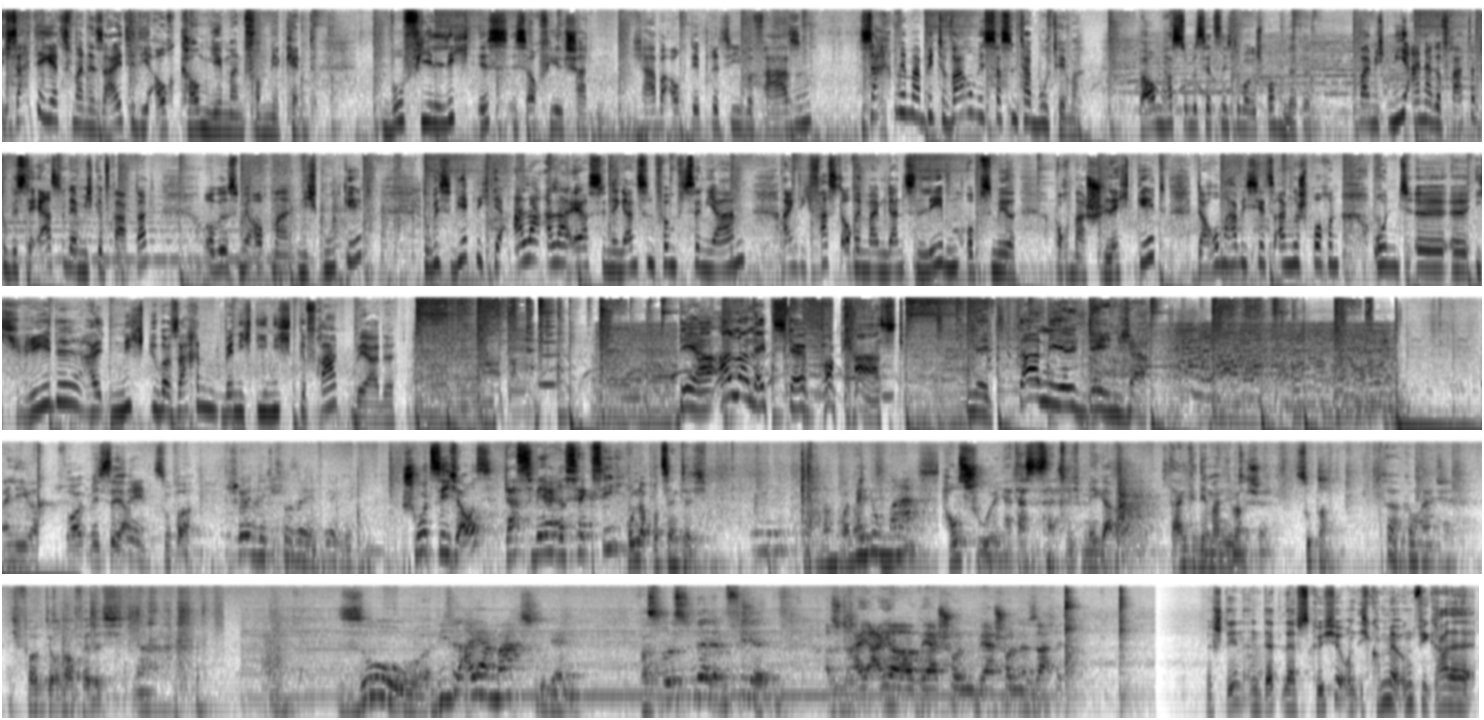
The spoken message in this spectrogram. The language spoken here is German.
Ich sag dir jetzt mal eine Seite, die auch kaum jemand von mir kennt. Wo viel Licht ist, ist auch viel Schatten. Ich habe auch depressive Phasen. Sag mir mal bitte, warum ist das ein Tabuthema? Warum hast du bis jetzt nicht drüber gesprochen, Detlef? Weil mich nie einer gefragt hat. Du bist der Erste, der mich gefragt hat, ob es mir auch mal nicht gut geht. Du bist wirklich der aller, allererste in den ganzen 15 Jahren, eigentlich fast auch in meinem ganzen Leben, ob es mir auch mal schlecht geht. Darum habe ich es jetzt angesprochen. Und äh, äh, ich rede halt nicht über Sachen, wenn ich die nicht gefragt werde. Der allerletzte Podcast mit Daniel Danger. Mein Lieber. Freut mich sehr. sehen. Super. Schön, dich zu sehen, wirklich. Schuhe ziehe ich aus? Das wäre sexy, Hundertprozentig. Machen wir wenn noch. du magst. Hausschuhe, ja, das ist natürlich mega. Danke dir, mein Lieber. Bitteschön. Super. So, komm rein, Chef. Ich folge dir unauffällig. Ja. So, wie viele Eier magst du denn? Was würdest du denn empfehlen? Also drei Eier wäre schon, wär schon eine Sache. Wir stehen in Detlefs Küche und ich komme mir irgendwie gerade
